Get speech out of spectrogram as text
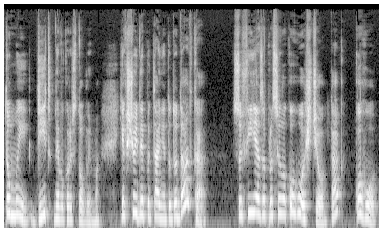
то ми did не використовуємо. Якщо йде питання до додатка, Софія запросила кого що, так? Кого?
